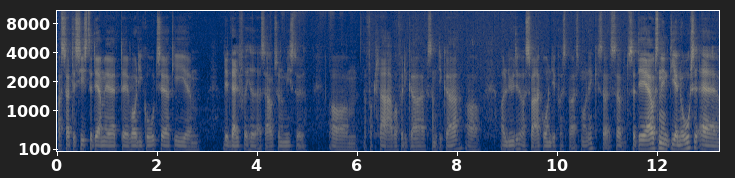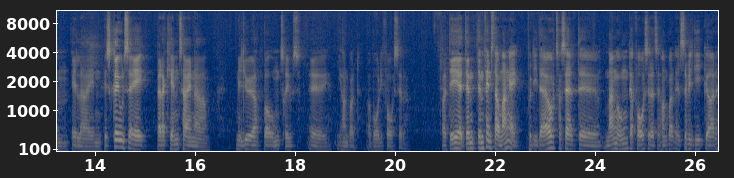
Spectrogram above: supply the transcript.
Og så det sidste der med, at, øh, hvor de er gode til at give øhm, lidt valgfrihed, altså autonomistøtte, og, øhm, og forklare, hvorfor de gør, som de gør, og, og lytte og svare grundigt på spørgsmål. Ikke? Så, så, så det er jo sådan en diagnose af, øhm, eller en beskrivelse af, hvad der kendetegner miljøer, hvor unge trives øh, i håndbold, og hvor de fortsætter. Og det, er- dem, dem findes der jo mange af, fordi der er jo trods alt øh, mange unge, der fortsætter til håndbold, ellers så vil de ikke gøre det.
